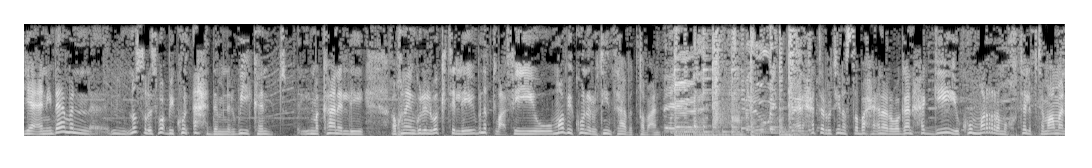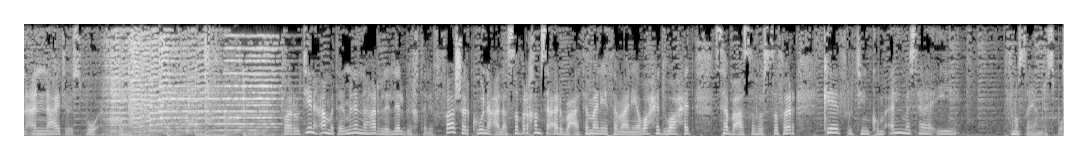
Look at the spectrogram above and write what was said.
يعني دائما نص الأسبوع بيكون أهدى من ال weekend المكان اللي أو خلينا نقول الوقت اللي بنطلع فيه وما بيكون الروتين ثابت طبعا. يعني حتى الروتين الصباحي أنا الروقان حقي يكون مرة مختلف تماما عن نهاية الأسبوع. فالروتين عامة من النهار لليل بيختلف. فشاركونا على صفر خمسة أربعة ثمانية, ثمانية واحد, واحد سبعة صفر صفر. كيف روتينكم المسائي في نص أيام الأسبوع؟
